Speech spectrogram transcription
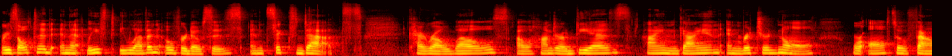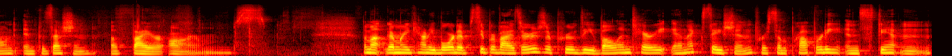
resulted in at least 11 overdoses and six deaths. Kyrell Wells, Alejandro Diaz, Hein Guyan, and Richard Knoll were also found in possession of firearms. The Montgomery County Board of Supervisors approved the voluntary annexation for some property in Stanton.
